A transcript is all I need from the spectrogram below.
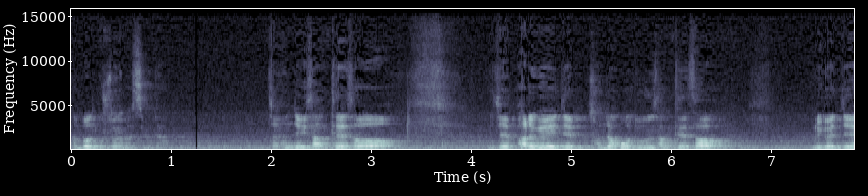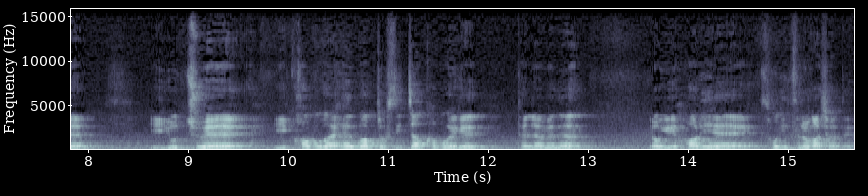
한번 구성해 봤습니다. 자 현재 이 상태에서 이제 바르게 이제 천정 보고 누운 상태에서 우리가 이제 이 요추에 이 커브가 해부학적 C자 커브가 이게 되려면은 여기 허리에 손이 들어가셔야 돼요.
